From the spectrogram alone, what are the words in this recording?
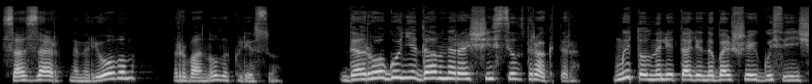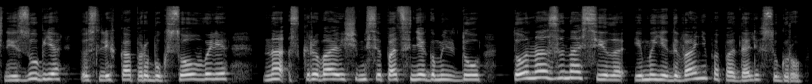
с азартным ревом рванула к лесу. Дорогу недавно расчистил трактор — мы то налетали на большие гусеничные зубья, то слегка пробуксовывали на скрывающемся под снегом льду, то нас заносило, и мы едва не попадали в сугроб.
